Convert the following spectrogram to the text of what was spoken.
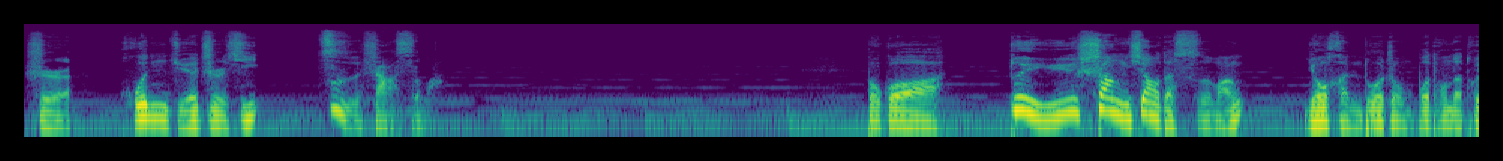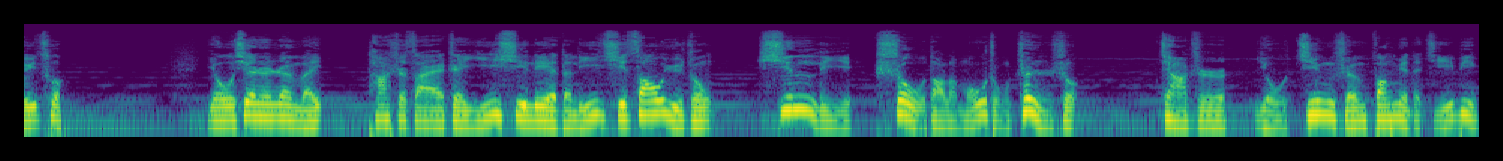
是昏厥窒息、自杀死亡。不过，对于上校的死亡，有很多种不同的推测。有些人认为他是在这一系列的离奇遭遇中，心里受到了某种震慑，加之有精神方面的疾病，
